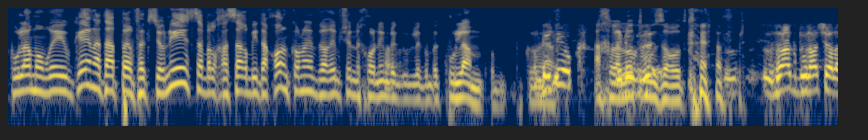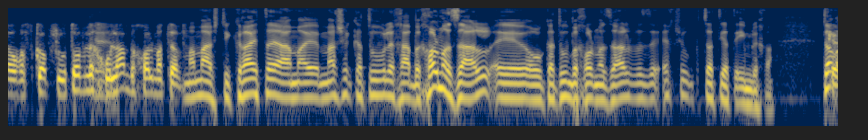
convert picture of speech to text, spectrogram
כולם אומרים, כן, אתה פרפקציוניסט, אבל חסר ביטחון, כל מיני דברים שנכונים לגבי כולם. בדיוק. הכללות מוזרות כאלה. זו הגדולה של ההורוסקופ, שהוא טוב כן. לכולם בכל מצב. ממש, תקרא את מה שכתוב לך בכל מזל, אה, או כתוב בכל מזל, וזה איכשהו קצת יתאים לך. טוב, כן.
